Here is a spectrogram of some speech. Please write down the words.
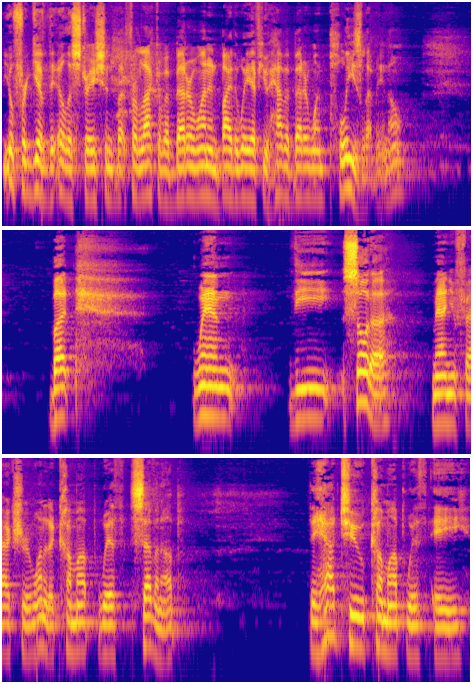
You'll forgive the illustration, but for lack of a better one, and by the way, if you have a better one, please let me know. But when the soda manufacturer wanted to come up with 7 Up, they had to come up with a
